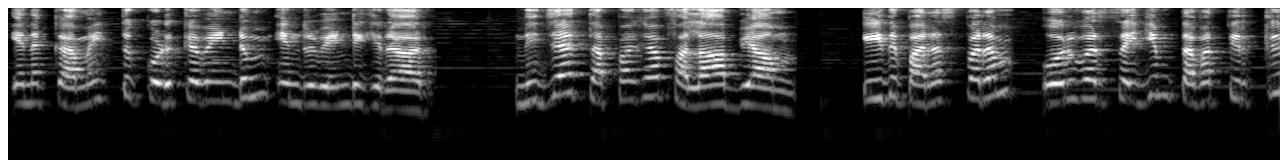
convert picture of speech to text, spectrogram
எனக்கு அமைத்து கொடுக்க வேண்டும் என்று வேண்டுகிறார். நிஜ தபக ஃபலாபியாம். இது பரஸ்பரம் ஒருவர் செய்யும் தவத்திற்கு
